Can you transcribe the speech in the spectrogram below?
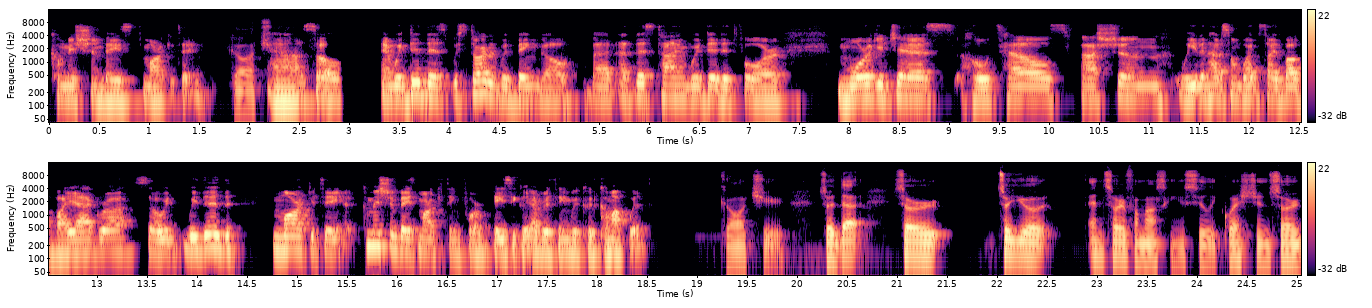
commission based marketing. Gotcha. Uh, so, and we did this, we started with bingo, but at this time we did it for mortgages, hotels, fashion. We even had some website about Viagra. So we, we did marketing, commission based marketing for basically everything we could come up with. Got you. So that so so you're and sorry if I'm asking a silly question. So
